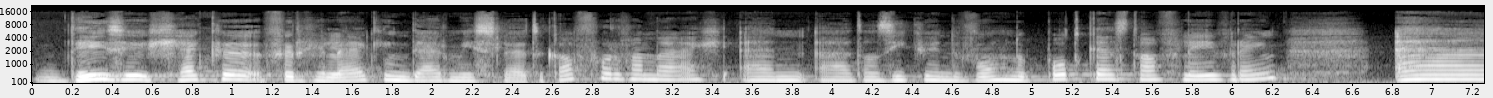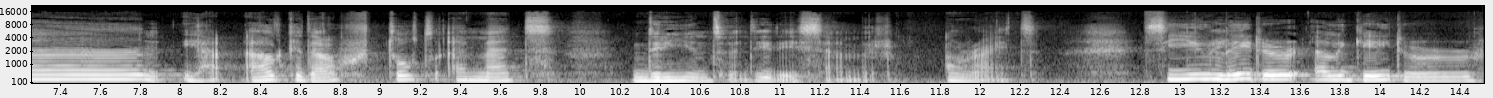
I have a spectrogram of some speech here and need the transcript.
deze gekke vergelijking, daarmee sluit ik af voor vandaag. En dan zie ik u in de volgende podcastaflevering. En ja, elke dag tot en met 23 december. Alright. See you later, alligator.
